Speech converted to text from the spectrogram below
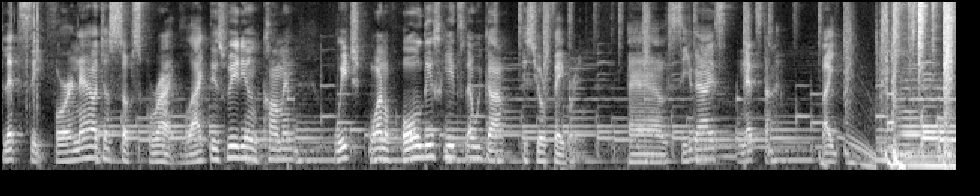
Let's see. For now, just subscribe, like this video and comment which one of all these hits that we got is your favorite. And see you guys next time. Bye. Música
